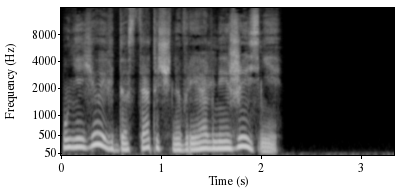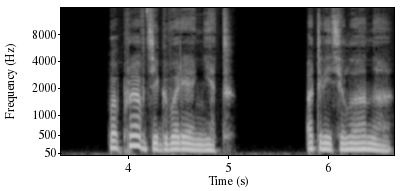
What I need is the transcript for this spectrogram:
у нее их достаточно в реальной жизни — «По правде говоря, нет», — ответила она.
